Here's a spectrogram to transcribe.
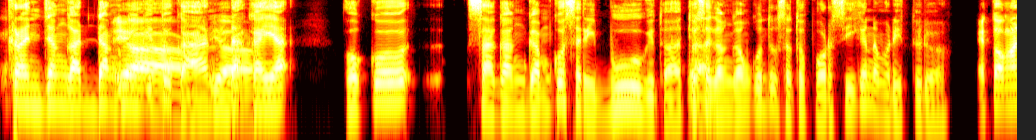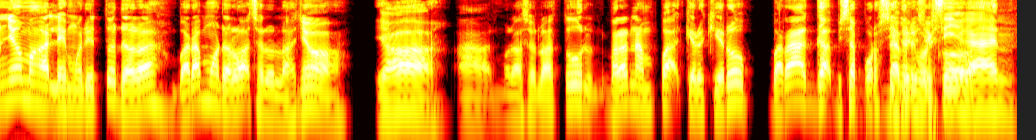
keranjang gadang Iya, gitu kan, iya. ndak kayak oh kok saganggamku seribu gitu atau Ya. saganggamku untuk satu porsi kan sama itu doh. Etongannya mengalih model itu adalah barang modal celulahnya. Ya, Ah, modal celulah tuh barang nampak kira-kira barang agak bisa porsi dari porsi kan.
